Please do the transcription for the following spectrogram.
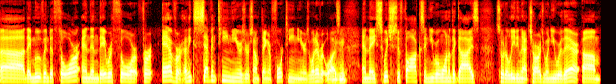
Uh, they move into Thor, and then they were Thor forever. I think 17 years or something, or 14 years, whatever it was. Mm-hmm. And they switched to Fox, and you were one of the guys sort of leading that charge when you were there. Um,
